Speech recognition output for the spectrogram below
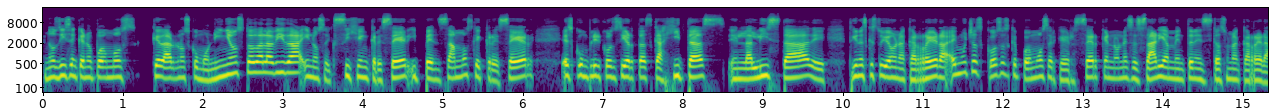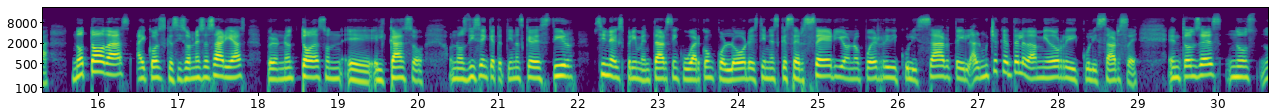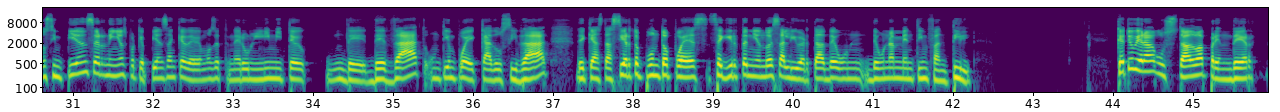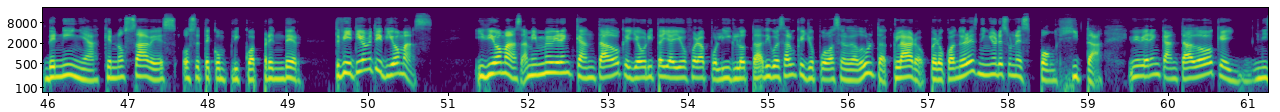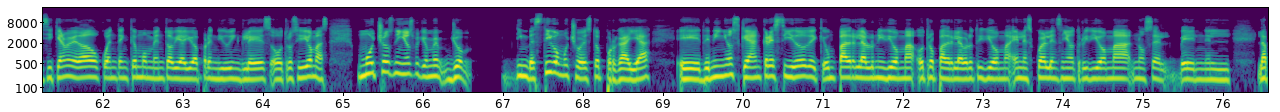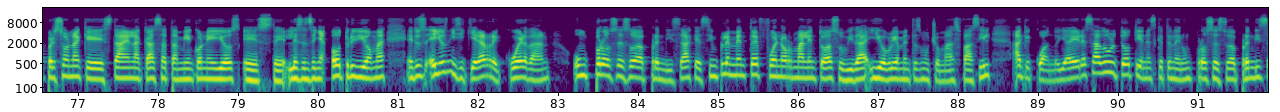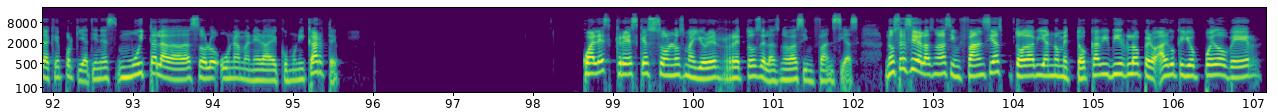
nos dicen que no podemos quedarnos como niños toda la vida y nos exigen crecer y pensamos que crecer es cumplir con ciertas cajitas en la lista de tienes que estudiar una carrera. Hay muchas cosas que podemos ejercer que no necesariamente necesitas una carrera. No todas, hay cosas que sí son necesarias, pero no todas son eh, el caso. Nos dicen que te tienes que vestir sin experimentar, sin jugar con colores, tienes que ser serio, no puedes ridiculizarte. Y a mucha gente le da miedo ridiculizarse. Entonces nos, nos impiden niños porque piensan que debemos de tener un límite de, edad, un tiempo de caducidad, de que hasta cierto punto puedes seguir teniendo esa libertad de, un, de una mente infantil. ¿Qué te hubiera gustado aprender de niña que no sabes o se te complicó aprender? Definitivamente idiomas. Idiomas, a mí me hubiera encantado que ya ahorita ya yo fuera políglota. Digo, es algo que yo puedo hacer de adulta, claro, pero cuando eres niño eres una esponjita. Y me hubiera encantado que ni siquiera me había dado cuenta en qué momento había yo aprendido inglés o otros idiomas. Muchos niños, porque yo me, yo investigo mucho esto por Gaia, eh, de niños que han crecido, de que un padre le habla un idioma, otro padre le habla otro idioma, en la escuela le enseña otro idioma, no sé, en el, la persona que está en la casa también con ellos este, les enseña otro idioma. Entonces ellos ni siquiera recuerdan un proceso de aprendizaje, simplemente fue normal en toda su vida y obviamente es mucho más fácil a que cuando ya eres adulto tienes que tener un proceso de aprendizaje porque ya tienes muy taladada solo una manera de comunicarte. ¿Cuáles crees que son los mayores retos de las nuevas infancias? No sé si de las nuevas infancias todavía no me toca vivirlo, pero algo que yo puedo ver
